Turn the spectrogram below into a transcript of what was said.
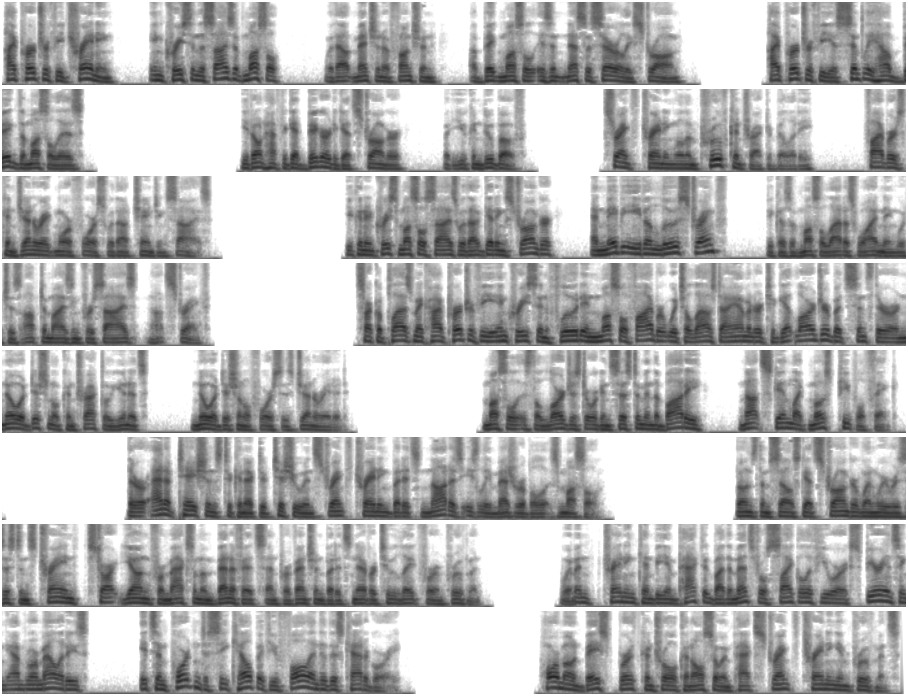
Hypertrophy training, increase in the size of muscle, without mention of function, a big muscle isn't necessarily strong. Hypertrophy is simply how big the muscle is. You don't have to get bigger to get stronger, but you can do both. Strength training will improve contractibility. Fibers can generate more force without changing size. You can increase muscle size without getting stronger, and maybe even lose strength, because of muscle lattice widening, which is optimizing for size, not strength. Sarcoplasmic hypertrophy increase in fluid in muscle fiber, which allows diameter to get larger, but since there are no additional contractile units, no additional force is generated. Muscle is the largest organ system in the body, not skin like most people think. There are adaptations to connective tissue in strength training, but it's not as easily measurable as muscle. Bones themselves get stronger when we resistance train, start young for maximum benefits and prevention, but it's never too late for improvement. Women, training can be impacted by the menstrual cycle if you are experiencing abnormalities. It's important to seek help if you fall into this category. Hormone based birth control can also impact strength training improvements.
